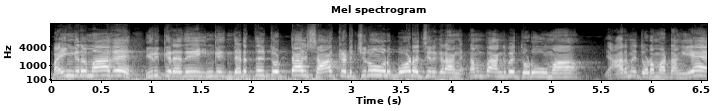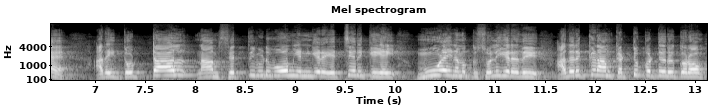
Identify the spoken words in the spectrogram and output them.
பயங்கரமாக இருக்கிறது. இங்கே இந்த இடத்துல தொட்டால் ஷாக் அடிச்சிடும் ஒரு போர்டு வச்சிருக்கிறாங்க. நம்ம அங்கே போய் தொடுவோமா? யாருமே தொட மாட்டாங்க. ஏன்? அதை தொட்டால் நாம் செத்து விடுவோம் என்கிற எச்சரிக்கையை மூளை நமக்கு சொல்கிறது அதற்கு நாம் கட்டுப்பட்டு இருக்கிறோம்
